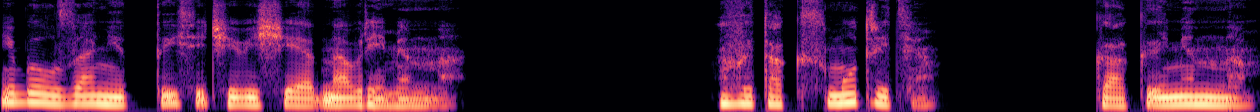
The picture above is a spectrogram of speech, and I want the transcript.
и был занят тысячей вещей одновременно. «Вы так смотрите?» «Как именно?»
